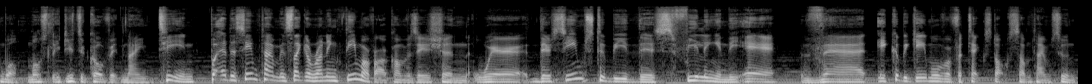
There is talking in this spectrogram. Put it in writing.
well, mostly due to COVID 19. But at the same time, it's like a running theme of our conversation where there seems to be this feeling in the air that it could be game over for tech stocks sometime soon.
